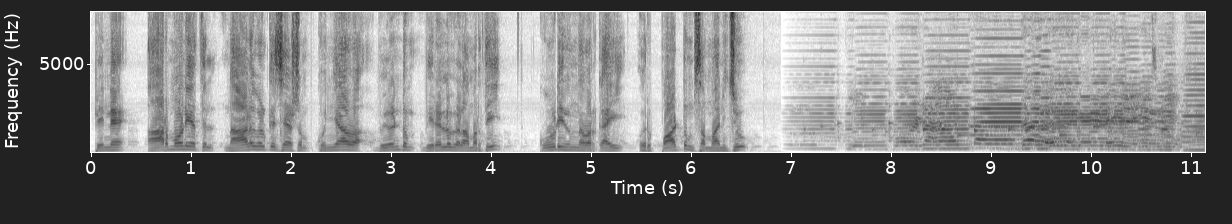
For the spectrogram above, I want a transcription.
പിന്നെ ഹാർമോണിയത്തിൽ നാളുകൾക്ക് ശേഷം കുഞ്ഞാവ വീണ്ടും വിരലുകൾ അമർത്തി കൂടി നിന്നവർക്കായി ഒരു പാട്ടും സമ്മാനിച്ചു.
